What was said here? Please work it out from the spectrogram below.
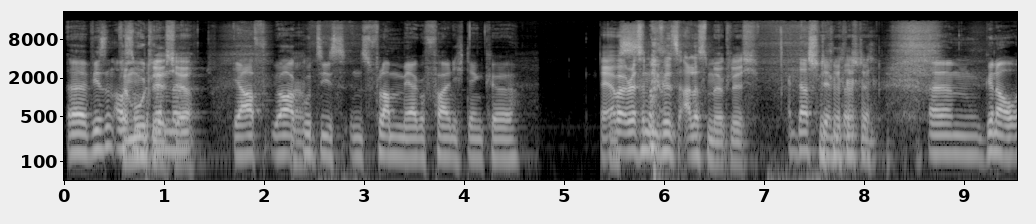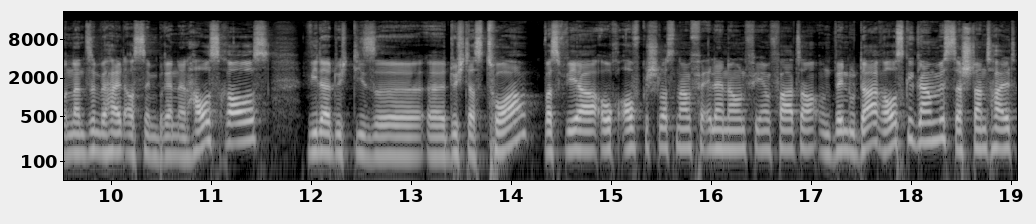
Äh, wir sind aus Vermutlich, dem brennenden- ja. f- Ja, gut, sie ist ins Flammenmeer gefallen. Ich denke, ja, bei Resident Evil ist alles möglich. das stimmt, das stimmt. ähm, genau, und dann sind wir halt aus dem brennenden Haus raus, wieder durch diese, äh, durch das Tor, was wir auch aufgeschlossen haben für Elena und für ihren Vater. Und wenn du da rausgegangen bist, da stand halt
